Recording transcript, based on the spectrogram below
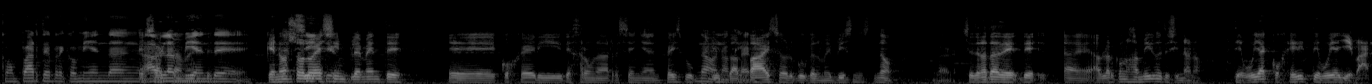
Comparten, recomiendan, hablan bien de... Que no solo es simplemente eh, coger y dejar una reseña en Facebook, No, no, claro. TripAdvisor, Google My Business, no. Claro. Se trata de, de, eh, hablar con los amigos y decir, no, no, te voy a coger y te voy a llevar.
